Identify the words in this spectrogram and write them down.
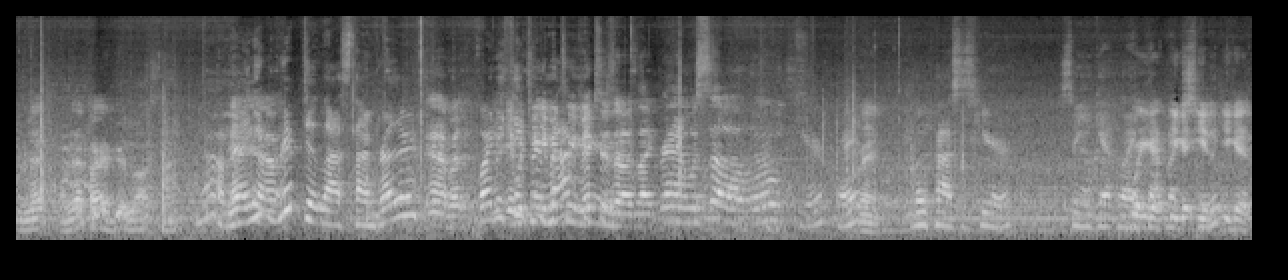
Remember that, remember that part? Good last time. No, man, yeah. you ripped it last time, brother. Yeah, but Why do you in think between, in you're back between mixes, here? I was like, Grant, what's up? bro?" Here, right? Right. Low pass is here, so you get like Well, you that get, you get, you, speed. you get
